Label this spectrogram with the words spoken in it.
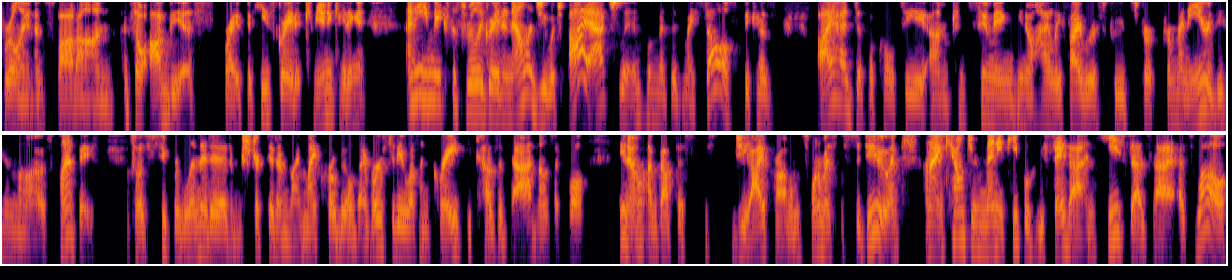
brilliant and spot on and so obvious, right? But he's great at communicating it. And he makes this really great analogy, which I actually implemented myself because I had difficulty um, consuming, you know, highly fibrous foods for, for many years, even though I was plant based. So I was super limited and restricted, and my microbial diversity wasn't great because of that. And I was like, well, you know, I've got this, this GI problem. So what am I supposed to do? And and I encounter many people who say that, and he says that as well.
